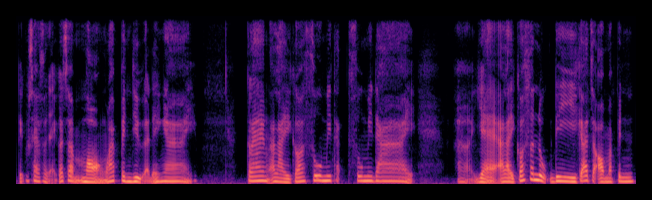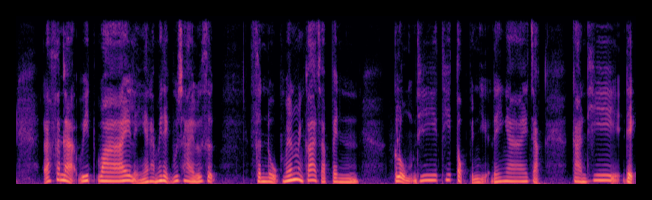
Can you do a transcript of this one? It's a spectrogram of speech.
เด็กผู้ชายส่วนใหญ่ก็จะมองว่าเป็นเหยื่อได้ง่าย แกล้งอะไรก็สู้ไม่สู้ไม่ได้แย่อะไรก็สนุกดีก็อาจจะออกมาเป็นลักษณะวิดไว้อะไรเงี้ยทำให้เด็กผู้ชายรู้สึกสนุกนั้นมันก็อาจจะเป็นกลุ่มที่ที่ตกเป็นเหยื่อได้ง่าย จากการที่เด็ก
